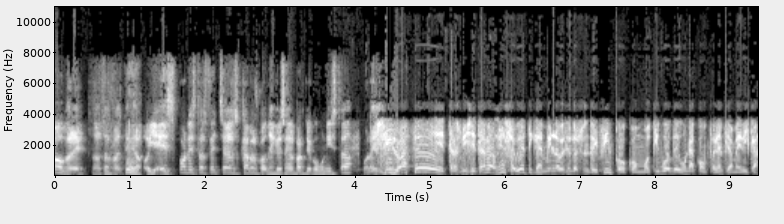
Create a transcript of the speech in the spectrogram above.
Pobre, nos ha fastidiado. Oye, ¿es por estas fechas, Carlos, cuando ingresa en el Partido Comunista? sí, lo hace tras visitar la Unión Soviética en 1965 con motivo de una conferencia médica,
